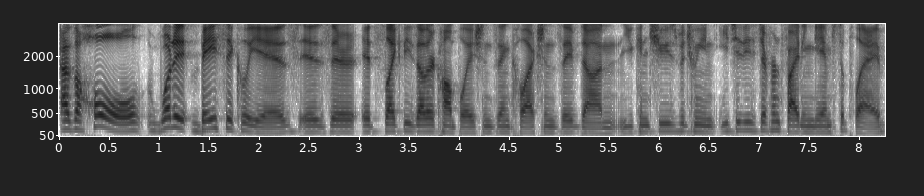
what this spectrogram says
as a whole, what it basically is is there it's like these other compilations and collections they've done. You can choose between each of these different fighting games to play.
